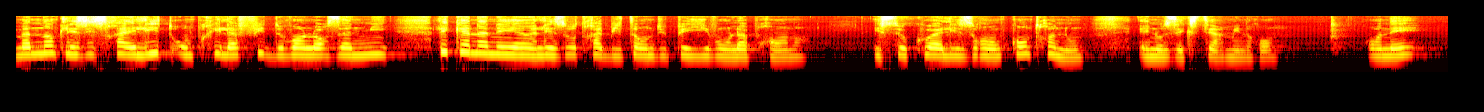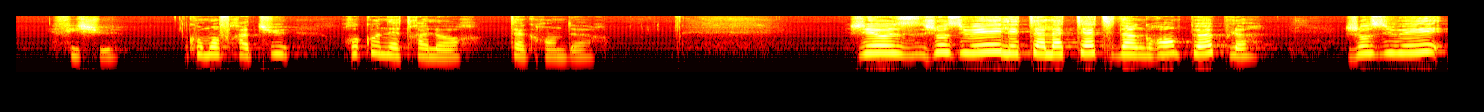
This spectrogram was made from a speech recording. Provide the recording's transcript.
Maintenant que les Israélites ont pris la fuite devant leurs ennemis, les Cananéens, les autres habitants du pays vont la prendre. Ils se coaliseront contre nous et nous extermineront. On est fichus. Comment feras-tu reconnaître alors ta grandeur? Josué, il est à la tête d'un grand peuple Josué,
